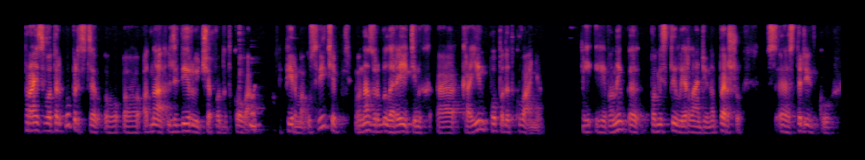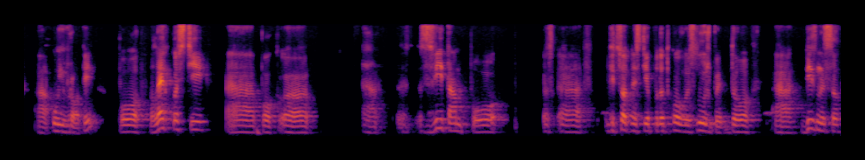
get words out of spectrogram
PricewaterhouseCoopers – це о, о, одна лідируюча податкова фірма у світі. Вона зробила рейтинг країн по податкуванню, і, і вони помістили Ірландію на першу е, сторінку е, у Європі по легкості, е, по звітам, по відсотності податкової служби до е, бізнесу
